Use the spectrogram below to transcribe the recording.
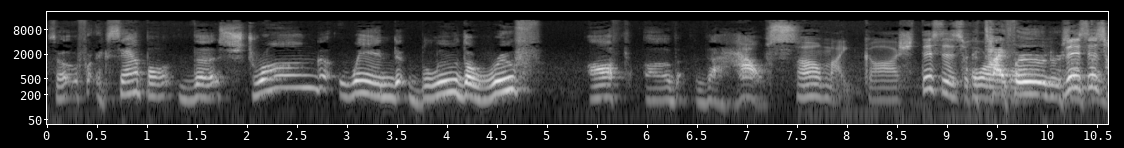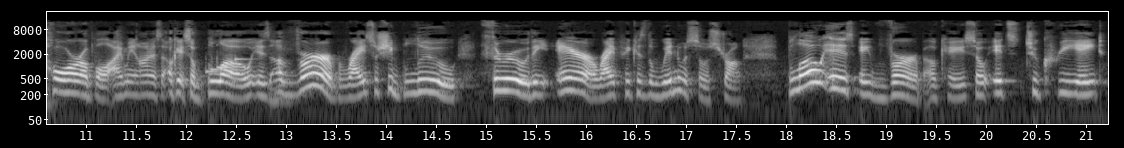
So, for example, the strong wind blew the roof off of the house. Oh my gosh, this is horrible. typhoon or This something. is horrible. I mean, honestly. Okay, so blow is a verb, right? So she blew through the air, right? Because the wind was so strong. Blow is a verb, okay? So it's to create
